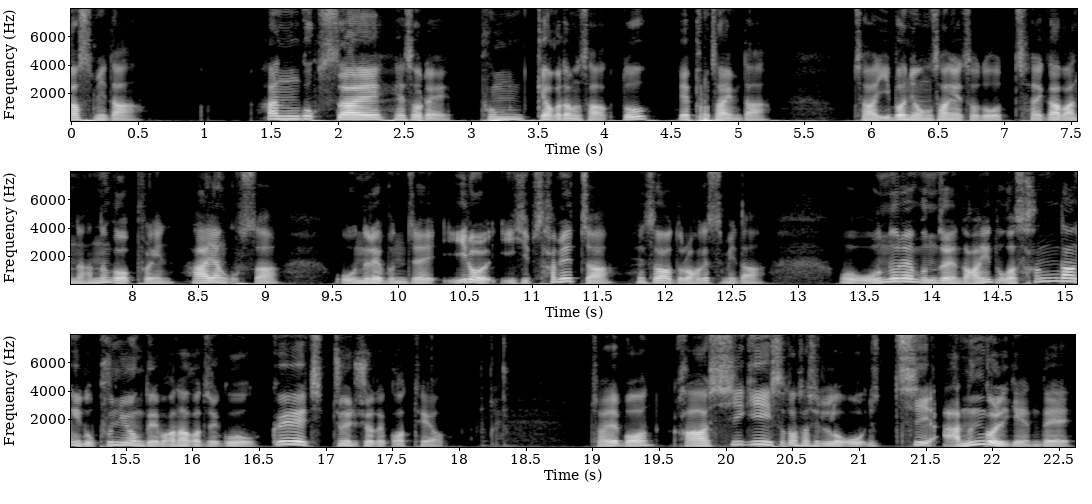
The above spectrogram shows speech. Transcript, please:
반갑습니다. 한국사의 해설의 품격어담사학도 해프사입니다. 자, 이번 영상에서도 제가 만든 한국어 어플인 하얀국사 오늘의 문제 1월 23일자 해설하도록 하겠습니다. 어, 오늘의 문제는 난이도가 상당히 높은 유형들이 많아가지고 꽤 집중해 주셔야 될 것 같아요. 자, 1번 가 시기에 있었던 사실로 옳지 않은 걸 얘기했는데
